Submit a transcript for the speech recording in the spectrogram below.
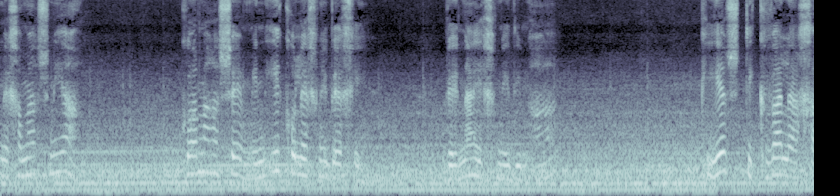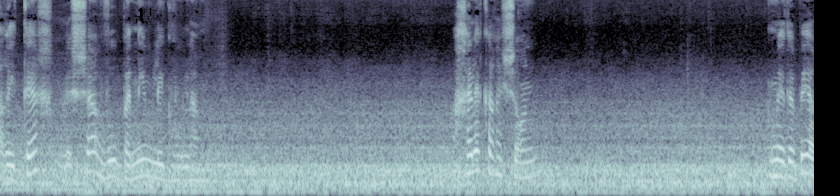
נחמה שנייה. כה אמר השם, מנעי קולך מבכי ועינייך מדמעה, כי יש תקווה לאחריתך ושבו בנים לגבולם. החלק הראשון מדבר,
